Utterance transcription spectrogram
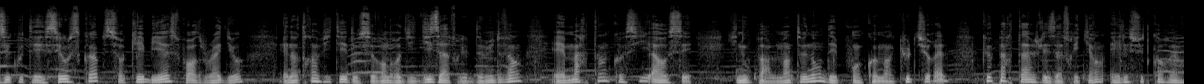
Vous écoutez Seoulscope sur KBS World Radio et notre invité de ce vendredi 10 avril 2020 est Martin Kossi Aosé qui nous parle maintenant des points communs culturels que partagent les Africains et les Sud-Coréens.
